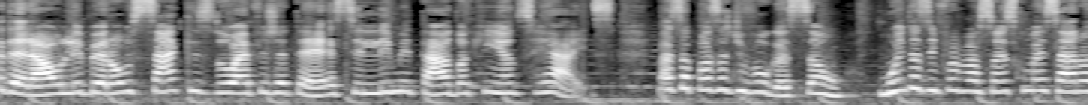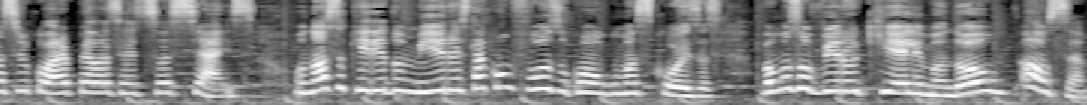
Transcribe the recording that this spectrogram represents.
Federal liberou saques do FGTS limitado a 500 reais. mas após a divulgação, muitas informações começaram a circular pelas redes sociais. O nosso querido Miro está confuso com algumas coisas. Vamos ouvir o que ele mandou? Ouça!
